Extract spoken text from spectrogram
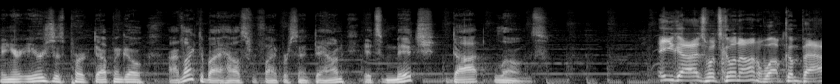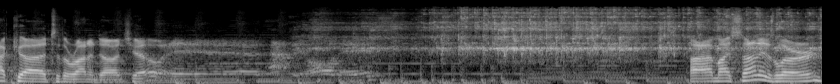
and your ears just perked up and go, I'd like to buy a house for 5% down, it's Mitch.loans. Hey, you guys, what's going on? Welcome back uh, to the Ron and Don Show, and happy holidays. Uh, my son has learned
